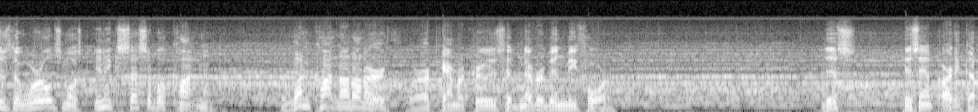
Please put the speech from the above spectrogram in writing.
is the world's most inaccessible continent. The one continent on Earth where our camera crews had never been before. This is Antarctica.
